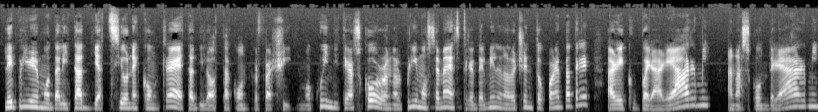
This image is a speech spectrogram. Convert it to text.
le prime modalità di azione concreta di lotta contro il fascismo, quindi trascorrono il primo semestre del 1943 a recuperare armi, a nascondere armi,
